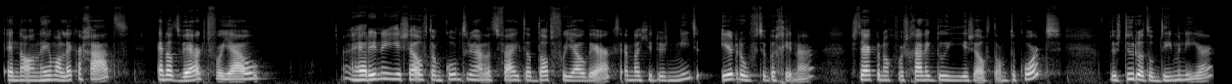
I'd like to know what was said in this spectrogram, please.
en dan helemaal lekker gaat. En dat werkt voor jou. Herinner jezelf dan continu aan het feit dat dat voor jou werkt en dat je dus niet eerder hoeft te beginnen. Sterker nog, waarschijnlijk doe je jezelf dan tekort. Dus doe dat op die manier.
